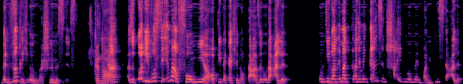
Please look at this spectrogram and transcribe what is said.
wenn wirklich irgendwas Schlimmes ist. Genau. Ja? Also Dolly wusste immer vor mir, ob die Leckerchen noch da sind oder alle. Und die waren mhm. immer dann im ganz entscheidenden Moment, waren die Biester alle.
